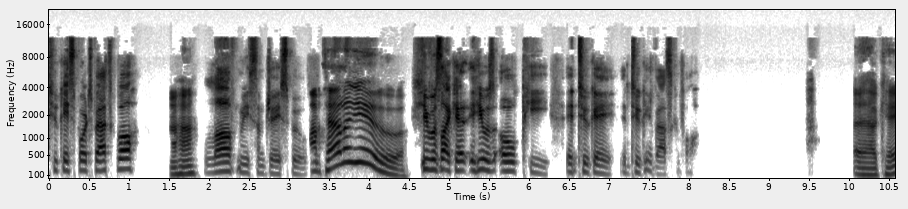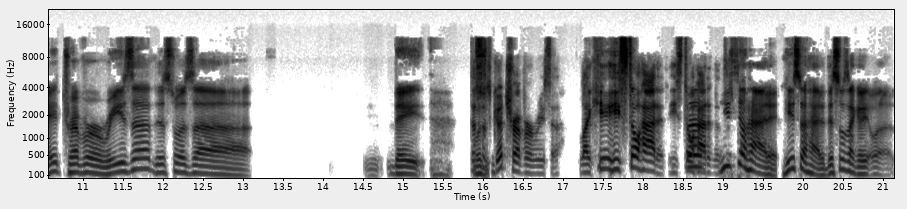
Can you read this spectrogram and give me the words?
2K sports basketball, Uh huh. love me some J-Smoove. I'm telling you. He was like a, he was OP in 2K in 2K basketball. Uh, okay, Trevor Ariza. This was uh they This Was- was, good, Trevor Ariza. Like he he still had it. He still Uh, had it. He still point. had it. He still had it. This was like a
